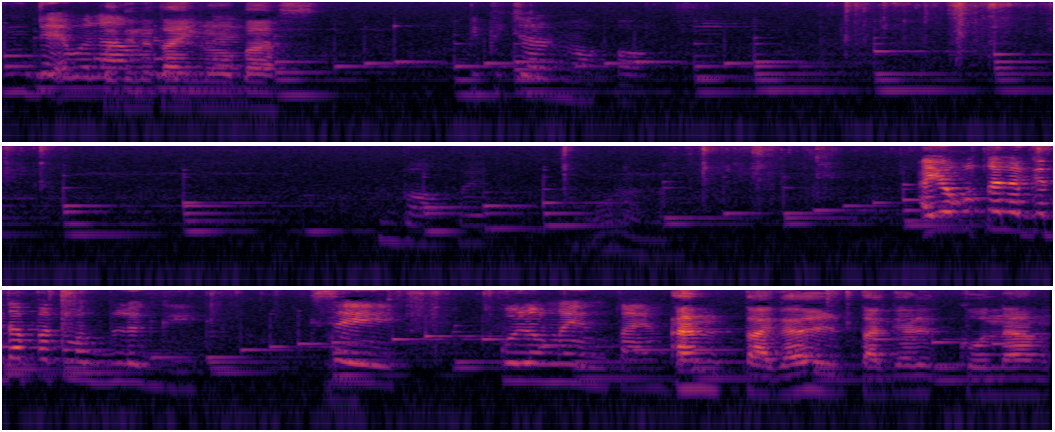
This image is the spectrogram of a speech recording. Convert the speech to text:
Hindi, wala Pwede na tayong lumabas. Pipicturean mo ako. Bakit? Ayoko talaga dapat mag-vlog eh. Kasi kulang na yung time. Ang tagal-tagal ko nang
